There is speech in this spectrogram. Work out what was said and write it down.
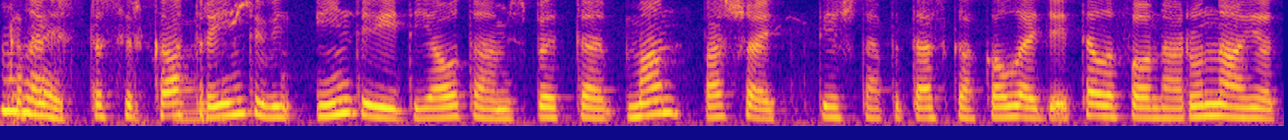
Liekas, tas ir katra individu, jautājums, bet uh, man pašai, tieši tāpat tās kā kolēģei telefonā runājot,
